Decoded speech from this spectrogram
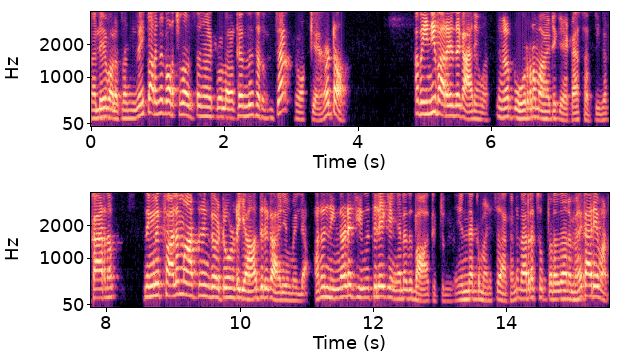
വലിയ കുഴപ്പങ്ങൾ ഈ പറഞ്ഞ കുറച്ച് കുഴപ്പങ്ങളൊക്കെ ഒന്ന് ശ്രദ്ധിച്ചാൽ ഓക്കെയാണ് കേട്ടോ. അപ്പൊ ഇനി പറയുന്ന കാര്യങ്ങൾ നിങ്ങൾ പൂർണമായിട്ട് കേൾക്കാൻ ശ്രദ്ധിക്കുക. കാരണം നിങ്ങൾ ഫലം മാത്രം കേട്ടുകൊണ്ട് യാതൊരു കാര്യവുമില്ല. അത് നിങ്ങളുടെ ജീവിതത്തിലേക്ക് എങ്ങനെ അത് ബാധിക്കുന്നു എന്നൊക്കെ മനസ്സിലാക്കേണ്ട വളരെ സുപ്രധാനമായ കാര്യമാണ്.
